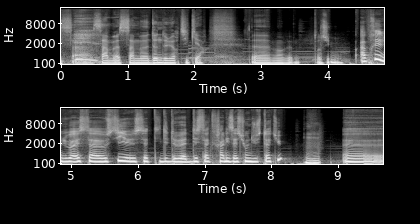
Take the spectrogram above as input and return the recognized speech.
ça, ça, me, ça me donne de l'urticaire. Euh. Après, bah, ça a aussi euh, cette idée de la désacralisation du statut. Mhm. Euh,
